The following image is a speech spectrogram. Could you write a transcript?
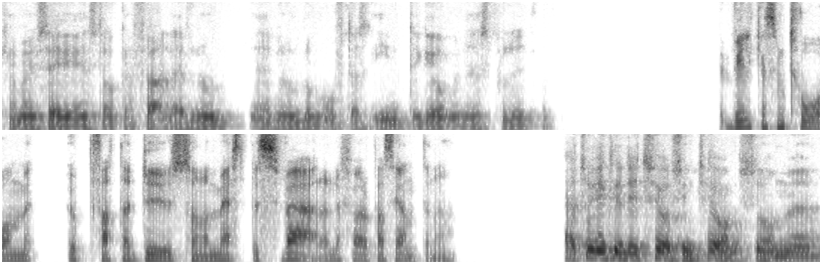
kan man ju säga i enstaka fall även om, även om de oftast inte går med näspolyper. Vilka symptom uppfattar du som de mest besvärande för patienterna? Jag tror egentligen det är två symptom som eh,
